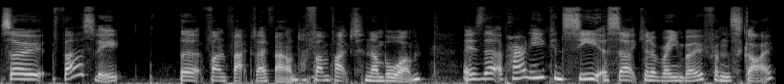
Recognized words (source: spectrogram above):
so, firstly, the fun fact I found, fun fact number one, is that apparently you can see a circular rainbow from the sky.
